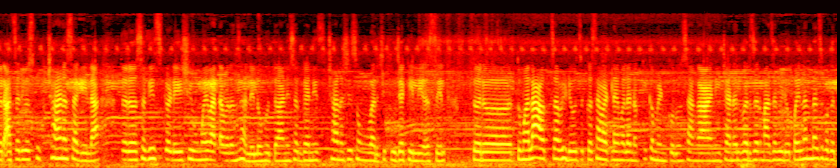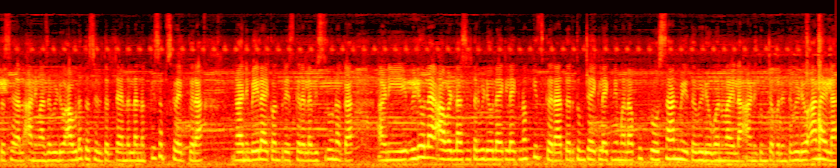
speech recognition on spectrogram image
तर आजचा दिवस खूप छान असा गेला. तर सगळीचकडे शिवमय वातावरण झालेलं होतं. आणि सगळ्यांनीच छान अशी सोमवारची पूजा केली असेल. तर तुम्हाला आजचा व्हिडिओ कसा वाटला आहे मला नक्की कमेंट करून सांगा. आणि चॅनलवर जर माझा व्हिडिओ पहिल्यांदाच बघत असाल आणि माझा व्हिडिओ आवडत असेल तर चॅनलला नक्की सबस्क्राईब करा. आणि बेल आयकॉन प्रेस करायला विसरू नका. आणि व्हिडिओला आवडला असेल तर व्हिडिओला एक लाईक नक्कीच करा. तर तुमच्या एक लाईकने मला खूप प्रोत्साहन मिळतं व्हिडिओ बनवायला आणि तुमच्यापर्यंत व्हिडिओ आणायला.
